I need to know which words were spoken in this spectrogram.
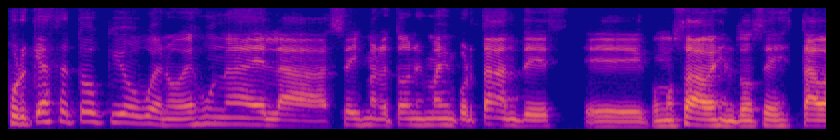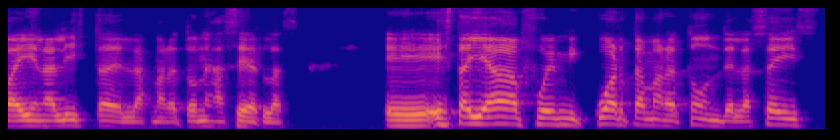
¿por qué hasta Tokio? Bueno, es una de las seis maratones más importantes, como sabes, entonces estaba ahí en la lista de las maratones hacerlas. Esta ya fue mi cuarta maratón de las seis.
